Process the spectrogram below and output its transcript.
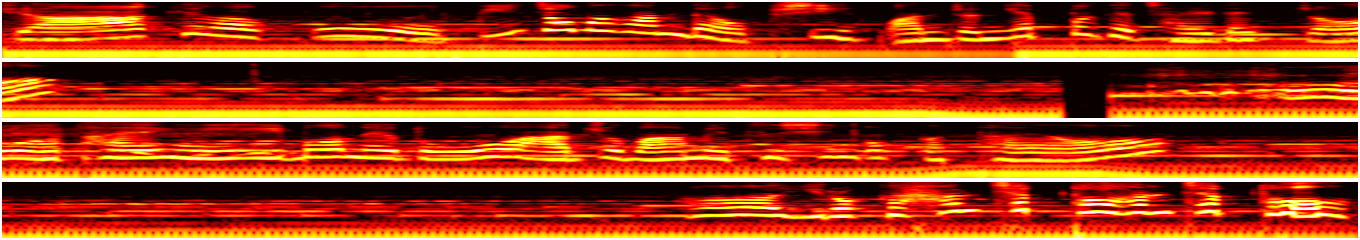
쫙 해갖고 삐져나간 데 없이 완전 예쁘게 잘 됐죠? 오 다행히 이번에도 아주 마음에 드신 것 같아요. 아, 이렇게 한 챕터 한 챕터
